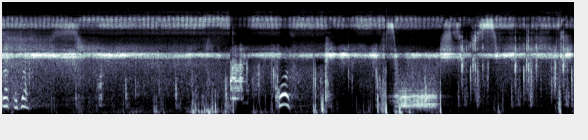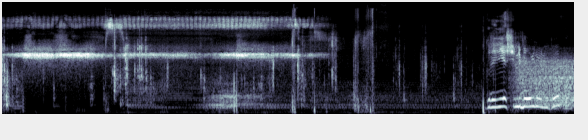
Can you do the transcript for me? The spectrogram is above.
Toprak hocam. Koş. Granny'e şimdi bir oyun oynayacağız.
